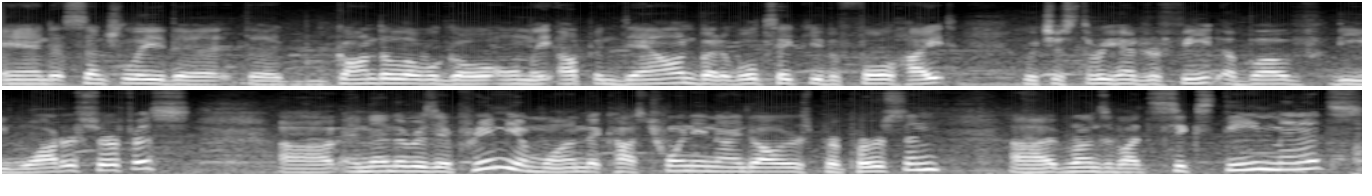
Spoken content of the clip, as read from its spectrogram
and essentially the, the gondola will go only up and down, but it will take you the full height, which is 300 feet above the water surface. Uh, and then there is a premium one that costs $29 per person. Uh, it runs about 16 minutes,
